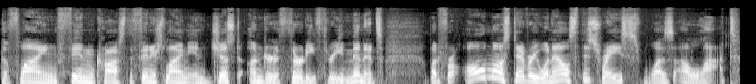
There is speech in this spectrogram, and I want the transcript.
The flying Finn crossed the finish line in just under 33 minutes, but for almost everyone else, this race was a lot.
